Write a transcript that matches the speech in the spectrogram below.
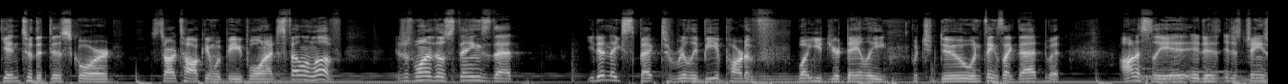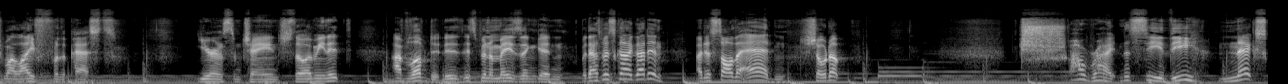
get into the Discord, start talking with people, and I just fell in love. It's just one of those things that you didn't expect to really be a part of what you your daily what you do and things like that. But honestly, it, it, it has changed my life for the past year and some change. So I mean, it I've loved it. it has been amazing. And but that's basically how I got in. I just saw the ad and showed up. All right, let's see. The next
